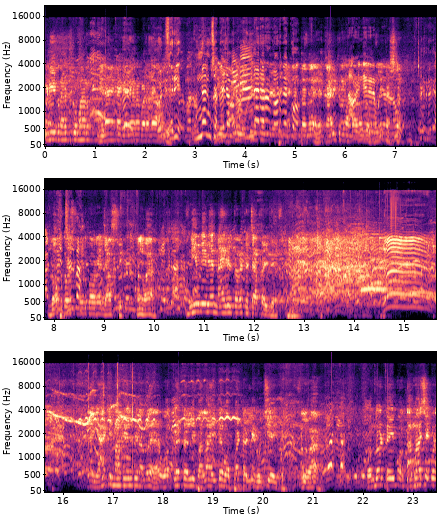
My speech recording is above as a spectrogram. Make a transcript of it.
ಪುನೀತ್ ರಾಜ್ಕುಮಾರ್ ವಿನಾಯಕ ಗೆಳೆಯರ ಬಳಗ ಸರಿ ಇನ್ನೊಂದು ನಿಮಿಷ ಬೇಜಾರು ಇನ್ನೇನಾದ್ರು ನೋಡ್ಬೇಕು. ಅಂತಂದ್ರೆ ಕಾರ್ಯಕ್ರಮ ಕಷ್ಟ. ಲೋಕದೋಷ ಹುಡುಕೋರೆ ಜಾಸ್ತಿ ಅಲ್ವಾ? ನೀವು ನೀವೇನ್ ನಾಯಿಗಳ ತರ ಕಚ್ಚಾಡ್ತಾ ಇದ್ದೀರ? ಯಾಕೆ ಮಾತು ಹೇಳ್ತೀನಿ ಅಂದ್ರೆ ಒಗ್ಗಟ್ಟಲ್ಲಿ ಬಲ ಐತೆ ಒಪ್ಪಟ್ಟಲ್ಲಿ ರುಚಿ ಐತೆ ಅಲ್ವಾ? ಒಂದೊಂದ್ ಟೈಮು ತಮಾಷೆ ಕೂಡ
